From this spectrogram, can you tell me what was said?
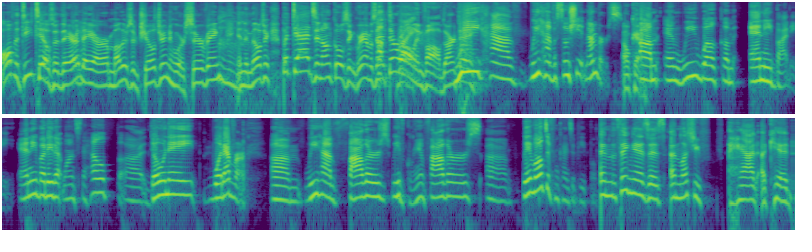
All the details are there. They are mothers of children who are serving in the military, but dads and uncles and grandmas, they're all involved, aren't We they? We have we have associate members. Okay. Um, and we welcome anybody, anybody that wants to help, uh, donate, whatever. Um, we have fathers, we have grandfathers, uh, we have all different kinds of people. And the thing is, is unless you've had a kid,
